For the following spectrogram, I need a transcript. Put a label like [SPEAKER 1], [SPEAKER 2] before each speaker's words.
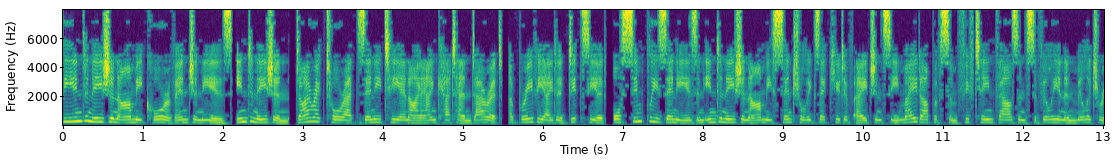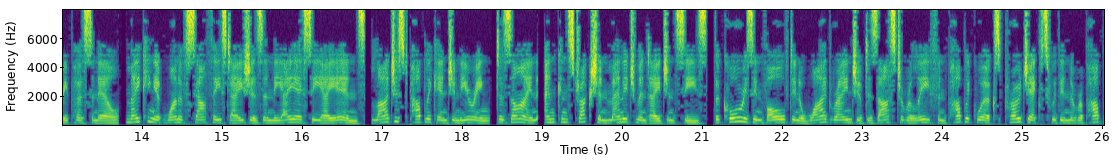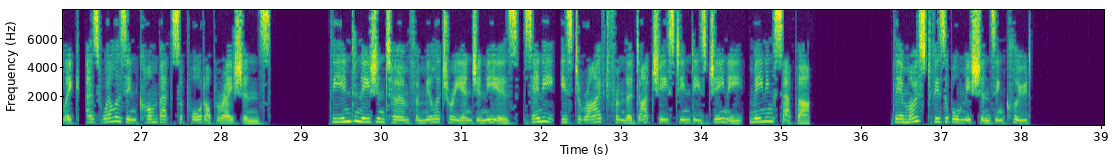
[SPEAKER 1] The Indonesian Army Corps of Engineers Indonesian, Direktorat Zeni TNI Angkatan Darat, abbreviated DITZIAD, or simply ZENI is an Indonesian Army central executive agency made up of some 15,000 civilian and military personnel, making it one of Southeast Asia's and the ASEAN's, largest public engineering, design, and construction management agencies. The Corps is involved in a wide range of disaster relief and public works projects within the Republic, as well as in combat support operations. The Indonesian term for military engineers, zeni, is derived from the Dutch East Indies genie, meaning sapper. Their most visible missions include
